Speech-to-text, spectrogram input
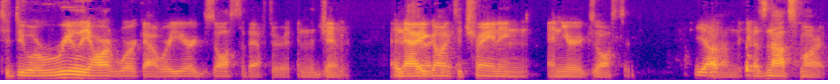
to do a really hard workout where you're exhausted after it in the gym, and exactly. now you're going to training and you're exhausted. Yeah, um, that's not smart.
